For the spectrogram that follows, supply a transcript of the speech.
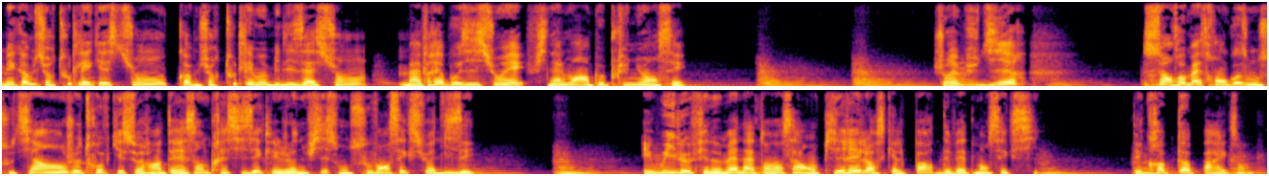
Mais comme sur toutes les questions, comme sur toutes les mobilisations, ma vraie position est finalement un peu plus nuancée. J'aurais pu dire, sans remettre en cause mon soutien, je trouve qu'il serait intéressant de préciser que les jeunes filles sont souvent sexualisées. Et oui, le phénomène a tendance à empirer lorsqu'elles portent des vêtements sexy. Des crop tops par exemple.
